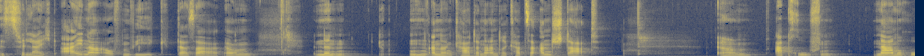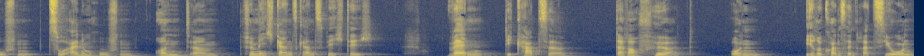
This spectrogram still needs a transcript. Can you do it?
ist vielleicht einer auf dem Weg, dass er ähm, einen, einen anderen Kater, eine andere Katze anstarrt. Ähm, abrufen, Name rufen, zu einem rufen. Und ähm, für mich ganz, ganz wichtig, wenn die Katze darauf hört und ihre Konzentration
